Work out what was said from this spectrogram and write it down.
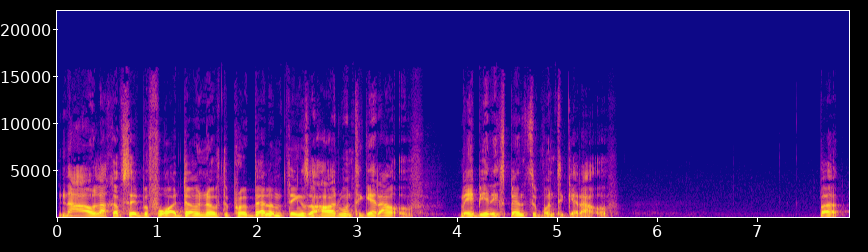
Now, like I've said before, I don't know if the Probellum thing is a hard one to get out of. Maybe an expensive one to get out of. But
